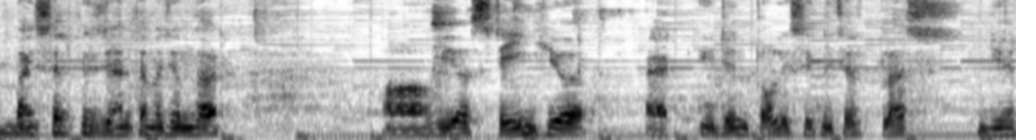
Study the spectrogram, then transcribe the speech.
Myself is Jayanta Majumdar. Uh, we are staying here at Eden Trolley Signature Plus near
